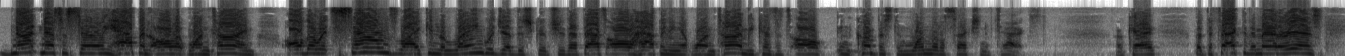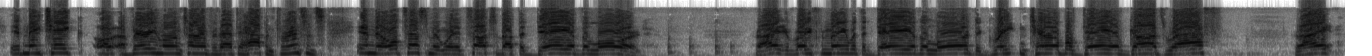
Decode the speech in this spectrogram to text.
not necessarily happen all at one time, although it sounds like in the language of the scripture that that's all happening at one time because it's all encompassed in one little section of text. Okay? But the fact of the matter is, it may take a, a, very long time for that to happen. For instance, in the Old Testament when it talks about the day of the Lord, right? Everybody familiar with the day of the Lord, the great and terrible day of God's wrath, right?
